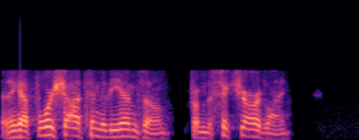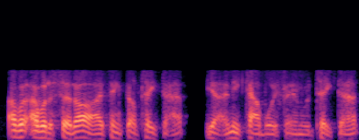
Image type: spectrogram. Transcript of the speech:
and they got four shots into the end zone from the six yard line. I, w- I would have said, oh, I think they'll take that. Yeah, any Cowboy fan would take that.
